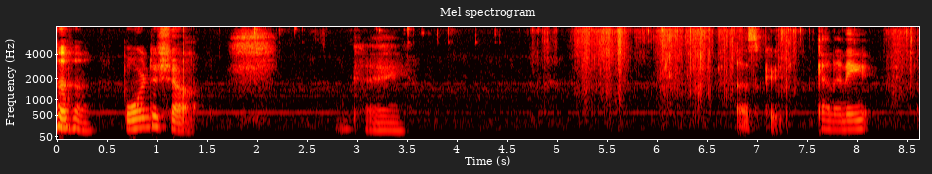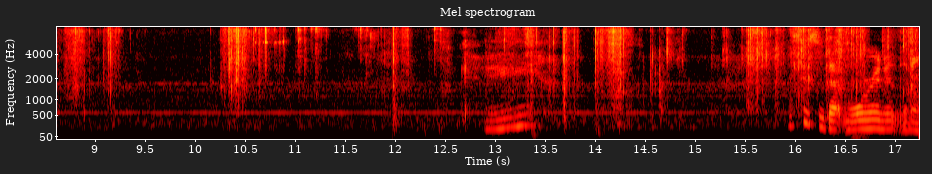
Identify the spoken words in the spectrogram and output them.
Born to Shop. Okay. That's kind of neat. Okay. This has got more in it than I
